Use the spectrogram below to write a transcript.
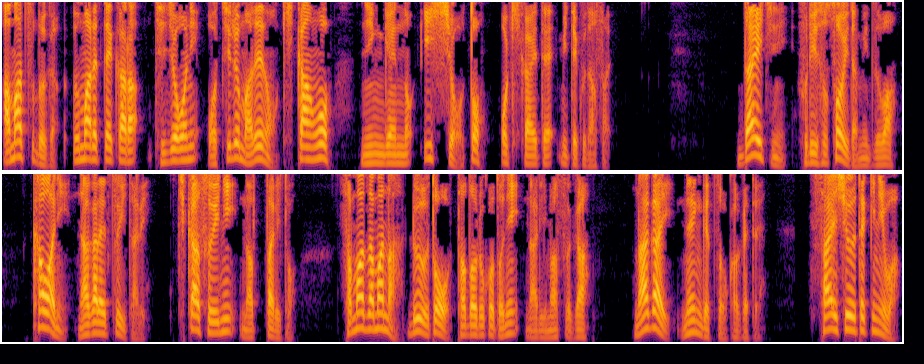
雨粒が生まれてから地上に落ちるまでの期間を人間の一生と置き換えてみてください。大地に降り注いだ水は川に流れ着いたり、地下水になったりと、様々なルートをたどることになりますが、長い年月をかけて、最終的には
